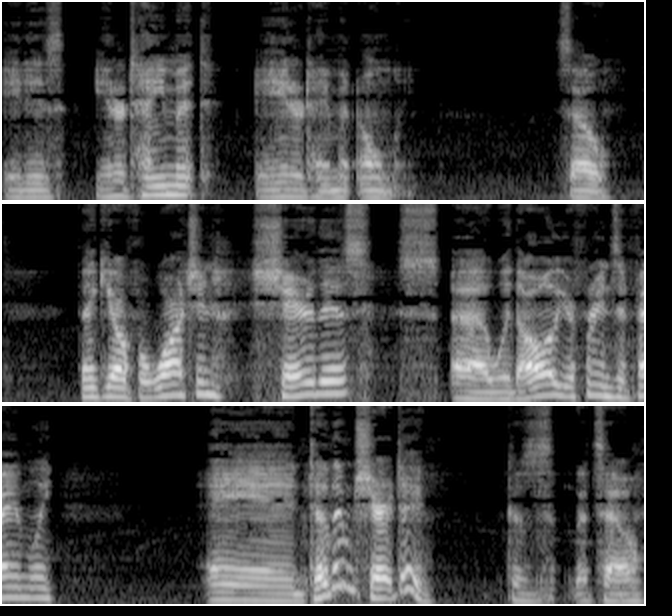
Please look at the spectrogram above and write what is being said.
It is entertainment and entertainment only. So, thank you all for watching. Share this uh, with all your friends and family. And tell them to share it too. Because that's how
